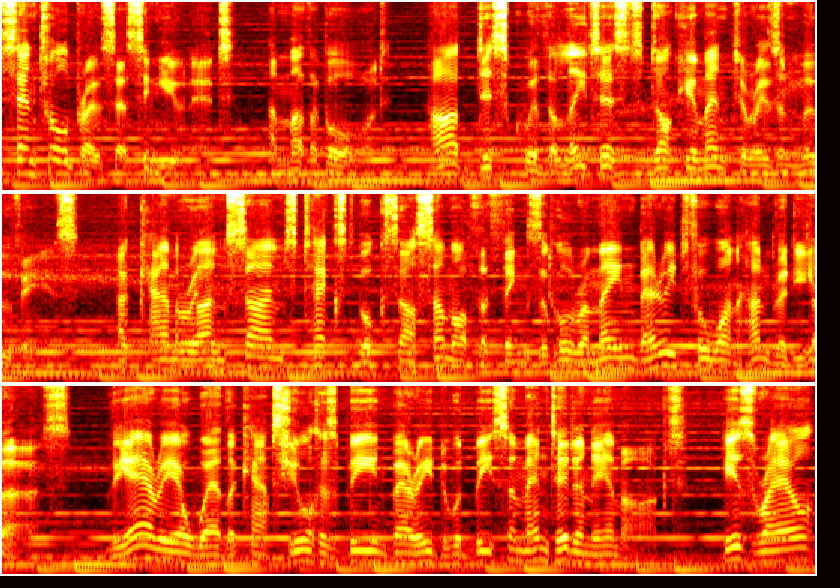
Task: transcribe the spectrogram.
central processing unit, a motherboard, hard disk with the latest documentaries and movies, a camera and science textbooks are some of the things that will remain buried for 100 years. The area where the capsule has been buried would be cemented and earmarked. Israel,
